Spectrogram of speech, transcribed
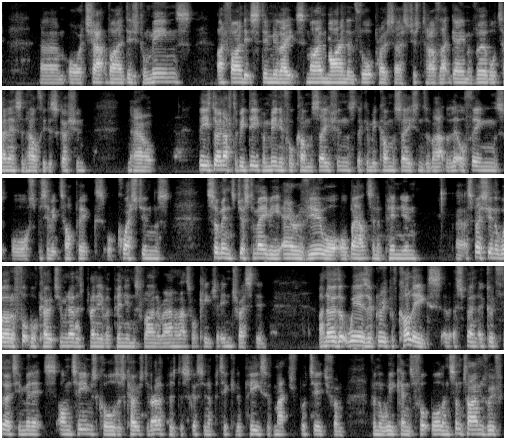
um, or a chat via digital means, I find it stimulates my mind and thought process just to have that game of verbal tennis and healthy discussion. Now, these don't have to be deep and meaningful conversations. They can be conversations about the little things or specific topics or questions. Something just to maybe air a view or, or bounce an opinion uh, especially in the world of football coaching. We know there's plenty of opinions flying around, and that's what keeps it interesting. I know that we, as a group of colleagues, have spent a good 30 minutes on Teams calls as coach developers discussing a particular piece of match footage from from the weekend's football. And sometimes we've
